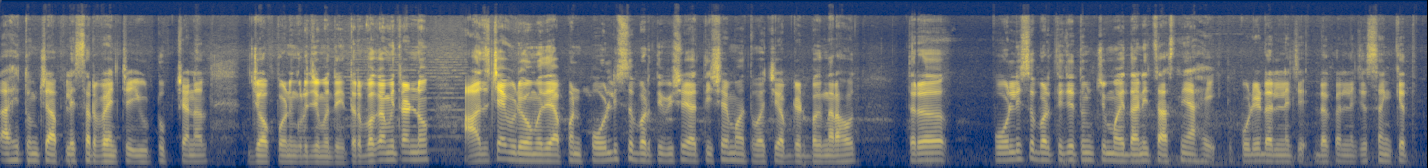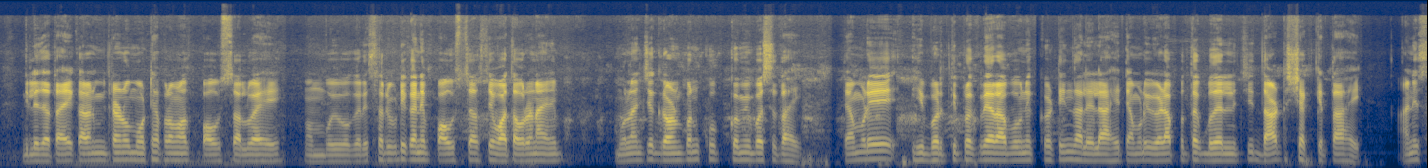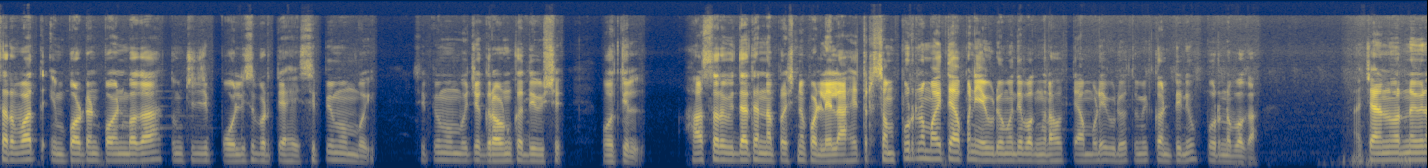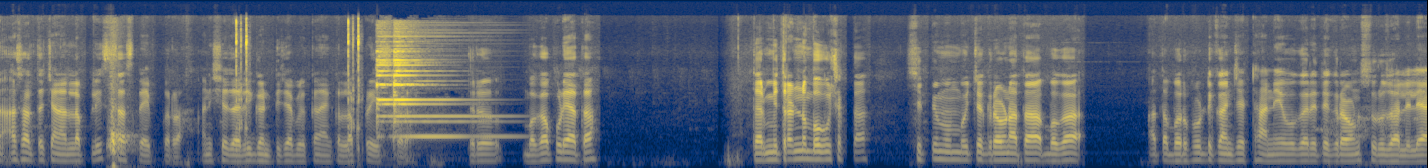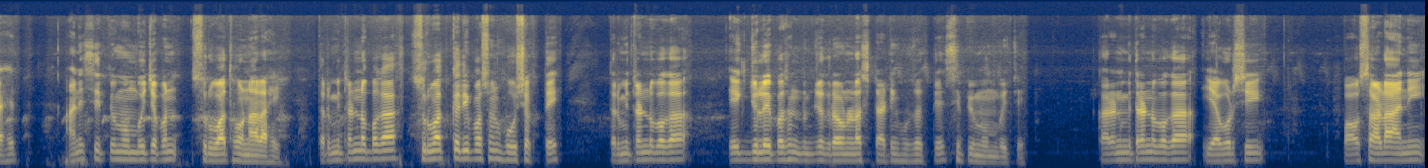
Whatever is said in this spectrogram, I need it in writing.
आहे तुमचे आपले सर्वांचे यूट्यूब चॅनल जॉब पॉईंट गुरुजीमध्ये तर बघा मित्रांनो आजच्या व्हिडिओमध्ये आपण पोलीस भरतीविषयी अतिशय महत्त्वाची अपडेट बघणार आहोत. तर अ, पोलीस जे तुमची मैदानी चाचणी आहे ती पुढे ढलण्याचे ढकलण्याचे संकेत दिले जात आहे. कारण मित्रांनो मोठ्या प्रमाणात पाऊस चालू आहे. मुंबई वगैरे सर्व ठिकाणी पाऊसचं असे वातावरण आहे मुलांचे ग्राउंड पण खूप कमी बसत आहे. त्यामुळे ही भरती प्रक्रिया राबवणे कठीण झालेलं आहे. त्यामुळे वेळापत्रक बदलण्याची दाट शक्यता आहे. आणि सर्वात इम्पॉर्टंट पॉईंट बघा तुमची जी पोलीस भरती आहे C P Mumbai C P मुंबईचे ग्राउंड कधी विषय होतील? हा सर्व विद्यार्थ्यांना प्रश्न पडलेला आहे. तर संपूर्ण माहिती आपण या व्हिडिओमध्ये बघणार आहोत. त्यामुळे व्हिडिओ तुम्ही कंटिन्यू पूर्ण बघा. चॅनलवर नवीन असाल तर चॅनलला प्लीज सबस्क्राईब करा आणि शेजारी घंटीच्या बेलकन आयकनला प्रेस करा. तर बघा पुढे आता. तर मित्रांनो बघू शकता सी पी मुंबईचे ग्राउंड आता बघा आता भरपूर ठिकाणचे ठाणे वगैरे ते ग्राउंड सुरू झालेले आहेत. आणि सी पी मुंबईचे पण सुरुवात होणार आहे. तर मित्रांनो बघा सुरुवात कधीपासून होऊ शकते? तर मित्रांनो बघा एक जुलैपासून तुमच्या ग्राउंडला स्टार्टिंग होऊ शकते सी पी मुंबईचे. कारण मित्रांनो बघा यावर्षी पावसाळा आणि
